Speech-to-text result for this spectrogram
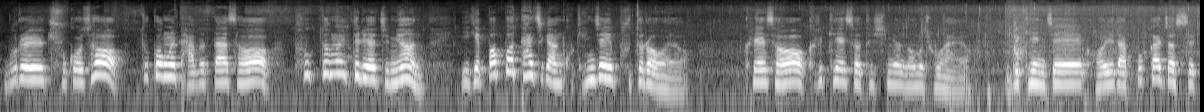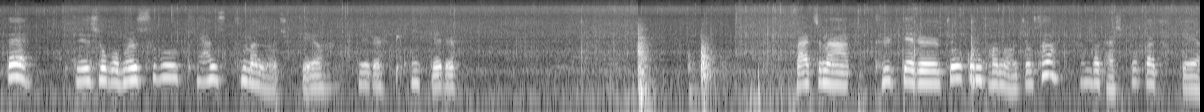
물을 주고서 뚜껑을 닫아서 푹 뜸을 들여주면 이게 뻣뻣하지가 않고 굉장히 부드러워요. 그래서 그렇게 해서 드시면 너무 좋아요. 이렇게 이제 거의 다 볶아졌을 때 깨소금을 수북히 한 스푼만 넣어줄게요. 깨를, 깨를. 마지막 들깨를 조금 더 넣어줘서 한번 다시 볶아줄게요.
